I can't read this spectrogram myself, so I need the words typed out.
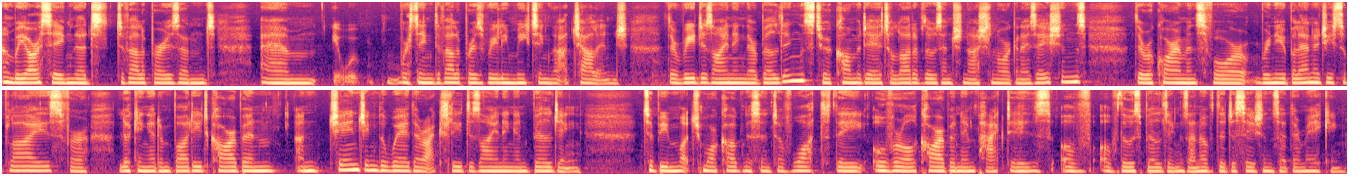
And we are seeing that developers and um, it, we're seeing developers really meeting that challenge. They're redesigning their buildings to accommodate a lot of those international organisations, the requirements for renewable energy supplies, for looking at embodied carbon, and changing the way they're actually designing and building to be much more cognizant of what the overall carbon impact is of, of those buildings and of the decisions that they're making.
